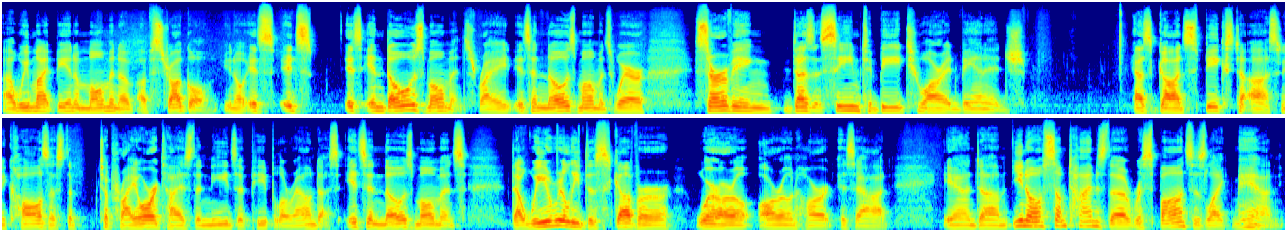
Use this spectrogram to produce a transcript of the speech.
uh, we might be in a moment of, of struggle. You know, it's it's it's in those moments, right? It's in those moments where serving doesn't seem to be to our advantage as God speaks to us and He calls us to, to prioritize the needs of people around us. It's in those moments that we really discover where our, our own heart is at. And um, you know, sometimes the response is like, "Man,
